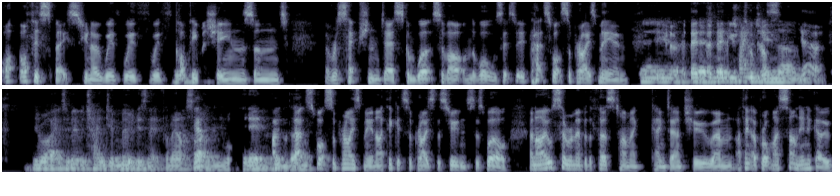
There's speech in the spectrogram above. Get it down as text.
office space you know with with with mm. coffee machines and a reception desk and works of art on the walls it's it, that's what surprised me and yeah, yeah. you know and then, and then you took us, um, yeah You're right. It's a bit of a change in mood, isn't it, from outside yeah. when you're walking in? And, I, that's um, what surprised me, and I think it surprised the students as well. And I also remember the first time I came down to, um, I think I brought my son Inigo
